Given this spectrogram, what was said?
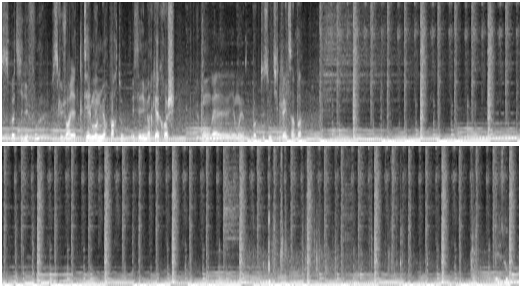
Ce spot il est fou parce que genre il y a tellement de murs partout et c'est des murs qui accrochent. Du coup en vrai euh, il y a moyen qu'on pop tous une petite line sympa. Jusqu'au bout.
